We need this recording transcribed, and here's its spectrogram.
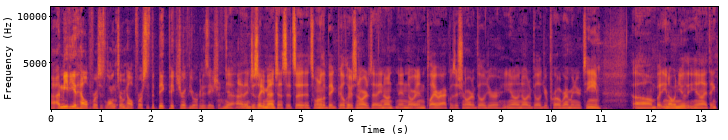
uh, immediate help versus long-term help versus the big picture of the organization? Yeah, I think just like you mentioned, it's it's, a, it's one of the big pillars in order to you know in, in, in player acquisition, in order to build your you know in order to build your program and your team. Um, but you know when you you know I think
